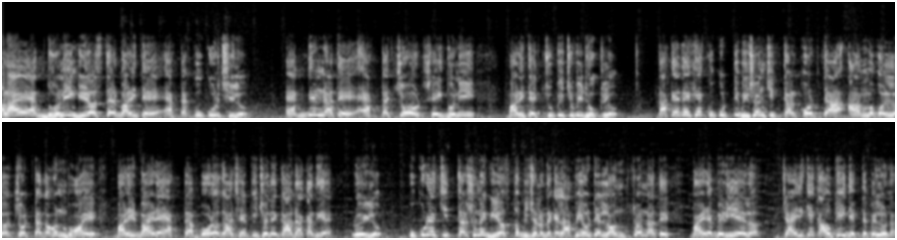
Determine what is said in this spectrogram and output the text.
পাড়ায় এক ধনী গৃহস্থের বাড়িতে একটা কুকুর ছিল। একদিন রাতে একটা চোর সেই ধনী বাড়িতে চুপি চুপি ঢুকলো। তাকে দেখে কুকুরটি ভীষণ চিৎকার করতে আরম্ভ করল। চোরটা তখন ভয়ে বাড়ির বাইরে একটা বড় গাছের পিছনে গা ঢাকা দিয়ে রইল। কুকুরের চিৎকার শুনে গৃহস্থ বিছানা থেকে লাফিয়ে উঠে লণ্ঠন রাতে বাইরে বেরিয়ে এলো। চারিদিকে কাউকেই দেখতে পেল না।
